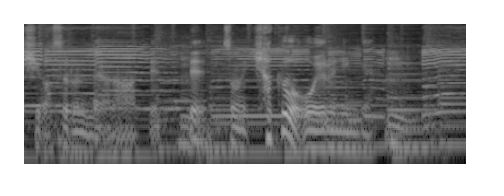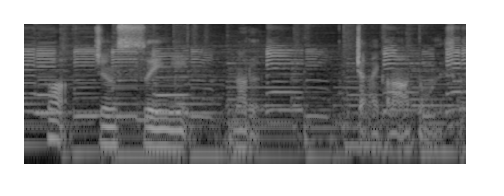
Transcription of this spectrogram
気がするんだよなって、でその100を終える人うん。間は純粋になるんじゃないかなと思うんですよね。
